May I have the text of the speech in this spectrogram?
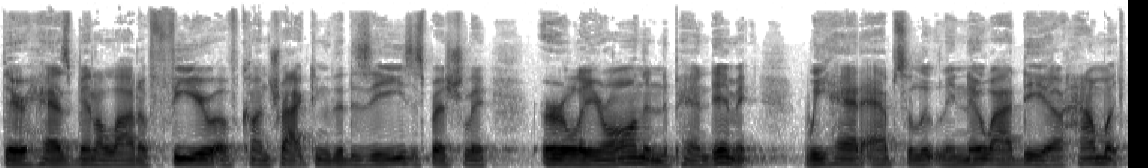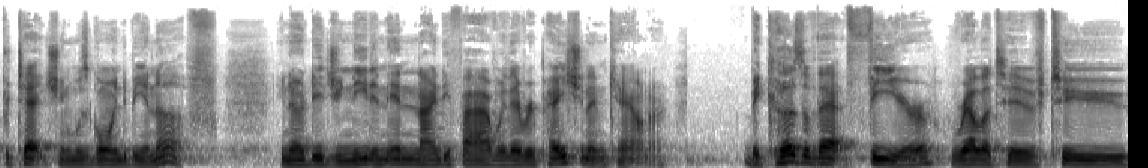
There has been a lot of fear of contracting the disease, especially earlier on in the pandemic. We had absolutely no idea how much protection was going to be enough. You know, did you need an N95 with every patient encounter? Because of that fear relative to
